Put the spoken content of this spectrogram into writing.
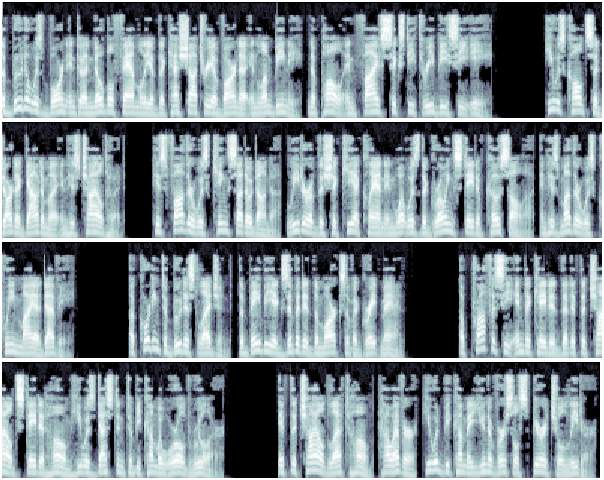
The Buddha was born into a noble family of the Kshatriya Varna in Lumbini, Nepal in 563 BCE. He was called Siddhartha Gautama in his childhood. His father was King Suddhodana, leader of the Shakya clan in what was the growing state of Kosala, and his mother was Queen Maya Devi. According to Buddhist legend, the baby exhibited the marks of a great man. A prophecy indicated that if the child stayed at home he was destined to become a world ruler. If the child left home, however, he would become a universal spiritual leader.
